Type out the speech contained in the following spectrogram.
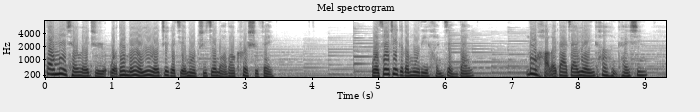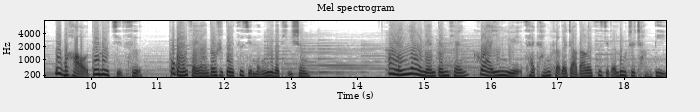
到目前为止，我都没有因为这个节目直接拿到课时费。我做这个的目的很简单，录好了，大家愿意看，很开心。录不好，多录几次，不管怎样都是对自己能力的提升。二零一二年冬天，酷爱英语才坎坷地找到了自己的录制场地，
